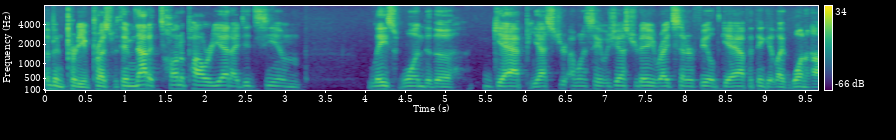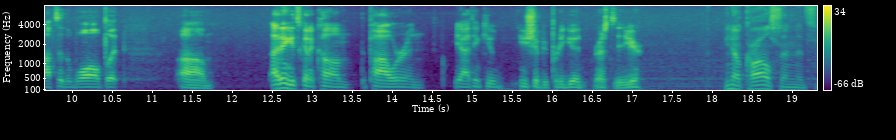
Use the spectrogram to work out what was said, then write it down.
I've been pretty impressed with him. Not a ton of power yet. I did see him lace one to the gap yesterday. I want to say it was yesterday, right center field gap. I think it like one hop to the wall, but um, I think it's going to come the power and yeah, I think he he should be pretty good rest of the year. You know, Carlson, it's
